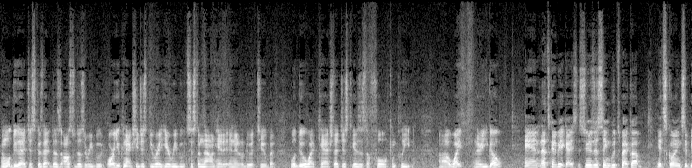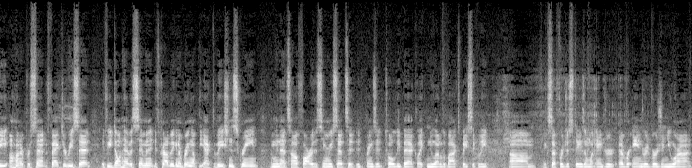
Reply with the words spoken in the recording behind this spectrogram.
And we'll do that just because that does also does a reboot. Or you can actually just do right here reboot system now and hit it and it'll do it too but we'll do a wipe cache. That just gives us a full complete uh, wipe. There you go. And that's going to be it guys. As soon as this thing boots back up it's going to be 100% factory reset. If you don't have a sim in it, it's probably going to bring up the activation screen. I mean, that's how far this thing resets it. It brings it totally back, like new out of the box, basically. Um, except for just stays on whatever ever Android version you are on.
